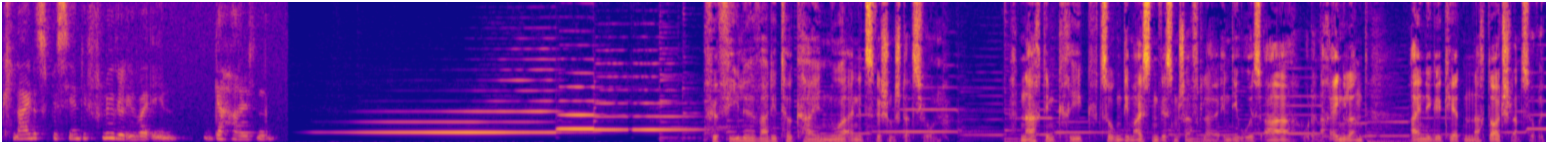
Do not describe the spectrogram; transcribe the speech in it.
kleines bisschen die Flügel über ihn gehalten. Für viele war die Türkei nur eine Zwischenstation. Nach dem Krieg zogen die meisten Wissenschaftler in die USA oder nach England, einige kehrten nach Deutschland zurück.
